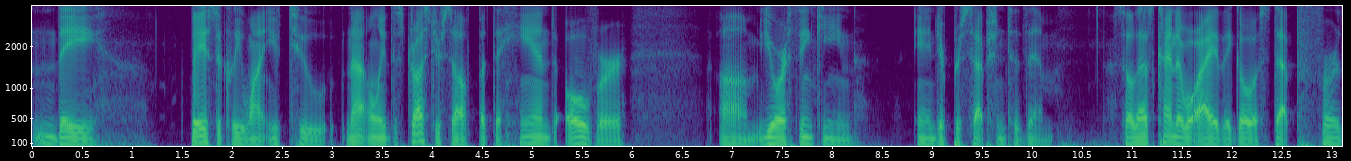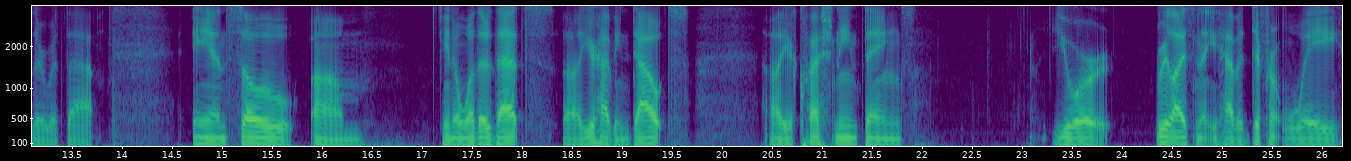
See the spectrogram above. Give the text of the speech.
they basically want you to not only distrust yourself, but to hand over um, your thinking and your perception to them. So that's kind of why they go a step further with that. And so, um, you know, whether that's uh, you're having doubts, uh, you're questioning things, you're realizing that you have a different way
